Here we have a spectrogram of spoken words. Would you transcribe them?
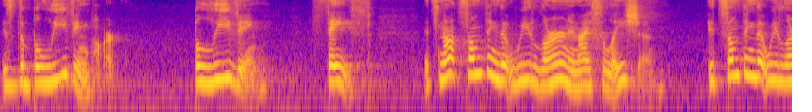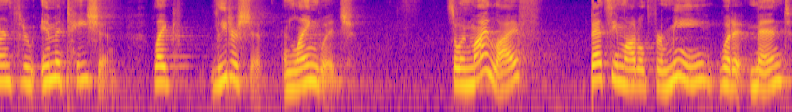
is the believing part. Believing, faith, it's not something that we learn in isolation. It's something that we learn through imitation, like leadership and language. So in my life, Betsy modeled for me what it meant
